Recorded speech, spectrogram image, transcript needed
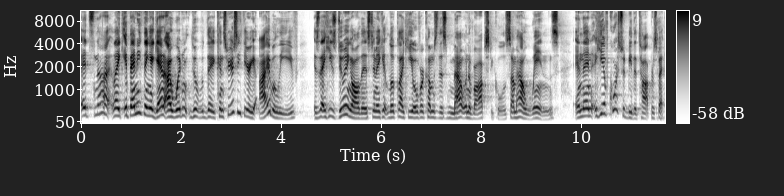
it's not like if anything again i wouldn't the, the conspiracy theory i believe is that he's doing all this to make it look like he overcomes this mountain of obstacles somehow wins and then he of course would be the top prospect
